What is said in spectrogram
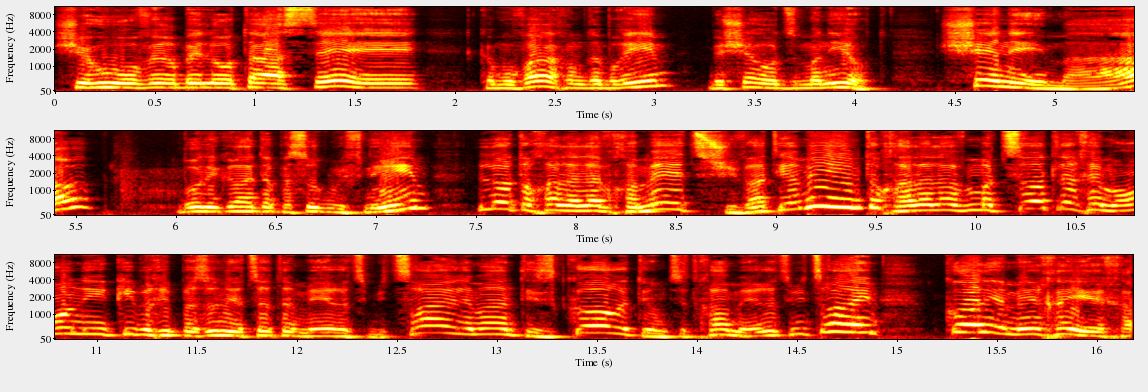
שהוא עובר בלא תעשה, כמובן אנחנו מדברים בשעות זמניות, שנאמר, בואו נקרא את הפסוק בפנים, לא תאכל עליו חמץ שבעת ימים, תאכל עליו מצות לחם עוני, כי בחיפזון יצאת מארץ מצרים, למען תזכור את יום צאתך מארץ מצרים, כל ימי חייך.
